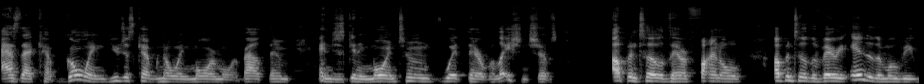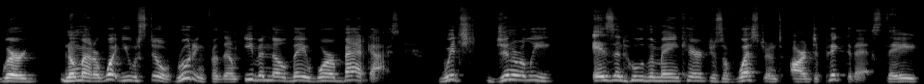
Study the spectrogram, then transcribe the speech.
as that kept going you just kept knowing more and more about them and just getting more in tune with their relationships up until their final up until the very end of the movie where no matter what you were still rooting for them even though they were bad guys which generally isn't who the main characters of westerns are depicted as. They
